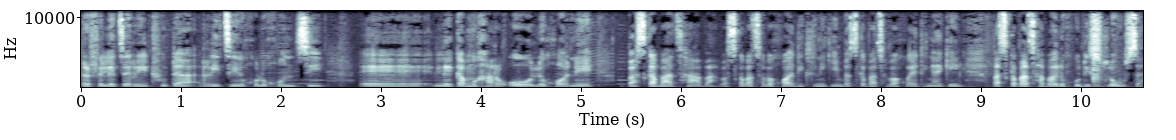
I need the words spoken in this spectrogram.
re feletse re ithuta re itse go le gontsi eh le ka mogare o le gone ba ska ba tshaba ba ska ba tshaba go ya ditleliniking ba ska ba tshaba go ya dingakeng ba ska ba tshaba le go disclose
